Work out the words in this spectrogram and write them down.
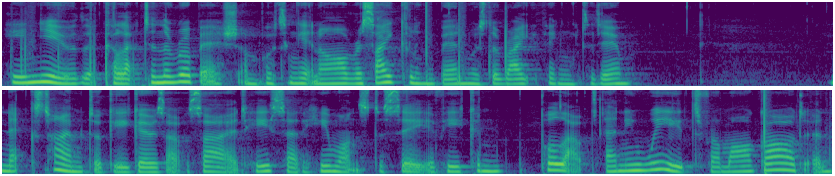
He knew that collecting the rubbish and putting it in our recycling bin was the right thing to do. Next time Dougie goes outside, he said he wants to see if he can pull out any weeds from our garden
